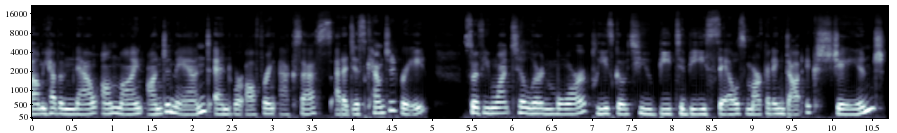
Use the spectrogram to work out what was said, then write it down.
Um, we have them now online on demand, and we're offering access at a discounted rate. So if you want to learn more, please go to b2b salesmarketing.exchange.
